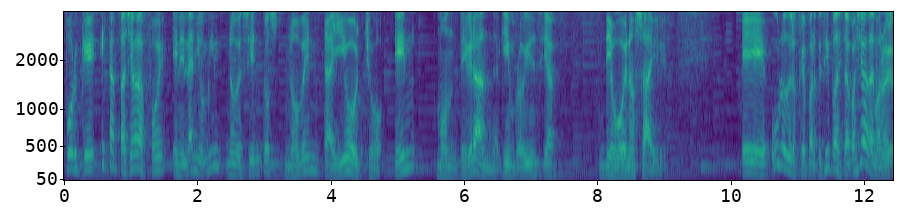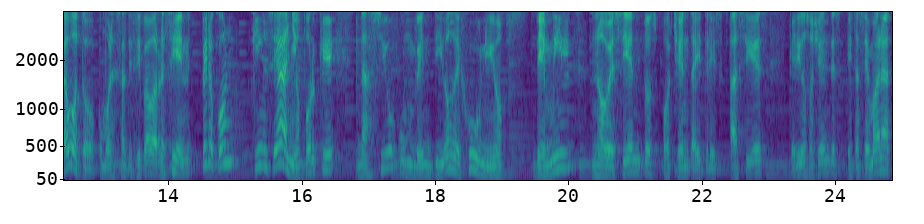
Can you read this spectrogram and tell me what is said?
porque esta payada fue en el año 1998 en Montegrande, aquí en provincia de Buenos Aires. Eh, uno de los que participa de esta payada, Manuel Gaboto, como les anticipaba recién, pero con 15 años, porque nació un 22 de junio de 1983. Así es, queridos oyentes, esta semana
